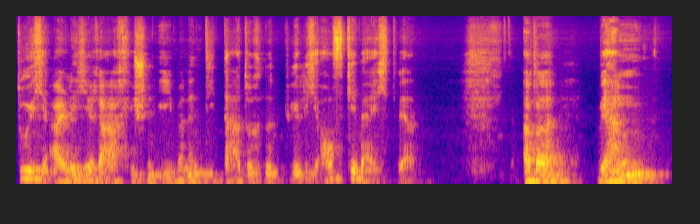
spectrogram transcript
durch alle hierarchischen Ebenen, die dadurch natürlich aufgeweicht werden. Aber wir haben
